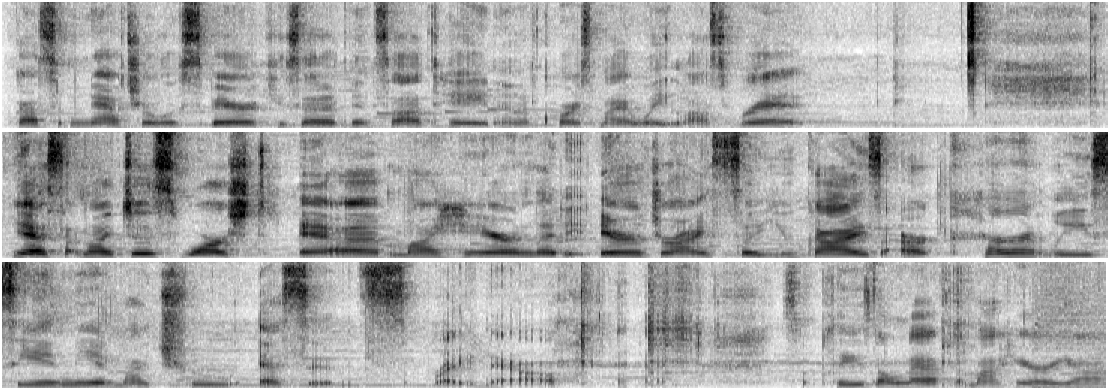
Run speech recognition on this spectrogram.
I've got some natural asparagus that have been sauteed, and of course my weight loss bread. Yes, and I just washed uh, my hair and let it air dry. So you guys are currently seeing me in my true essence right now. so please don't laugh at my hair, y'all.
